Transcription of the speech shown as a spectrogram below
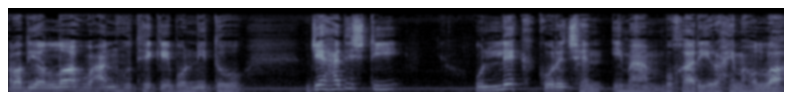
রদিয়াল্লাহ আনহু থেকে বর্ণিত যে হাদিসটি উল্লেখ করেছেন ইমাম বুখারি রহিমাহুল্লাহ।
